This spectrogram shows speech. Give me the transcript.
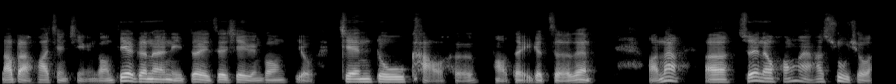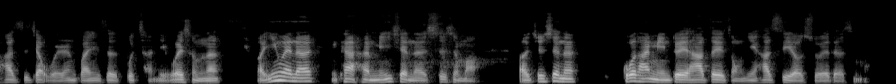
老板花钱请员工；第二个呢，你对这些员工有监督考核好的一个责任。好，那呃，所以呢，鸿海他诉求他是叫委任关系，这是不成立。为什么呢？啊，因为呢，你看很明显的是什么？呃，就是呢，郭台铭对他这些总监，他是有所谓的什么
